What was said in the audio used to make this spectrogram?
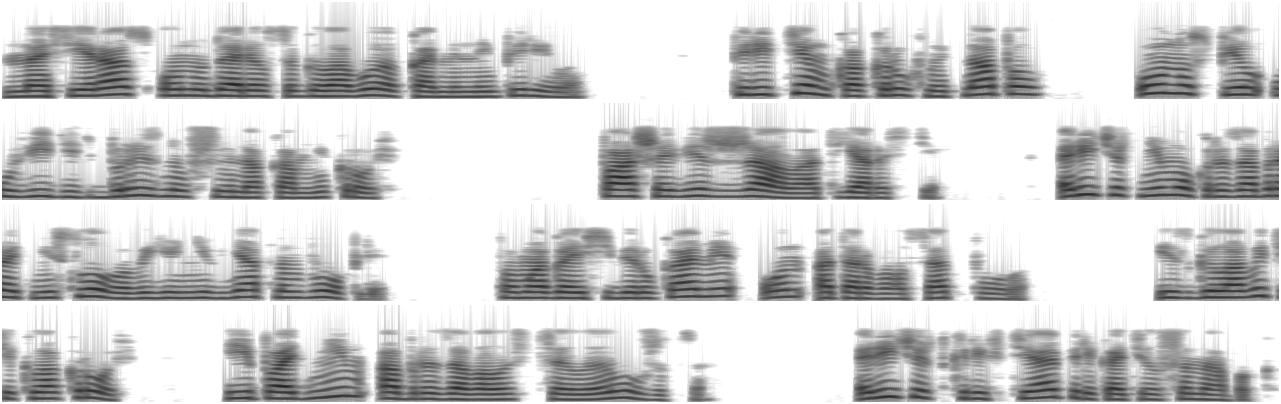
На сей раз он ударился головой о каменные перила. Перед тем, как рухнуть на пол, он успел увидеть брызнувшую на камни кровь. Паша визжала от ярости. Ричард не мог разобрать ни слова в ее невнятном вопле. Помогая себе руками, он оторвался от пола. Из головы текла кровь, и под ним образовалась целая лужица. Ричард, кряхтя, перекатился на бок.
